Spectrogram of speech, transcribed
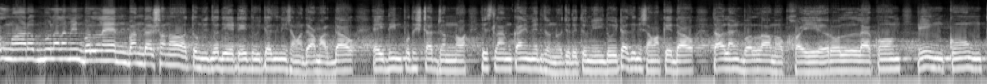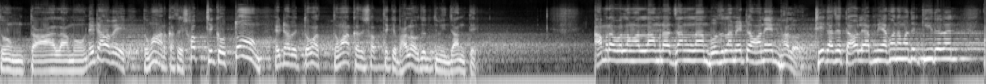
আল্লাহ রব্বুল আলমিন বললেন, বান্দা, শোনো, তুমি যদি এটি দুইটা জিনিস আমাদের, আমার দাও এই দিন প্রতিষ্ঠার জন্য, ইসলাম কায়েমের জন্য। যদি তুমি এই দুইটা জিনিস আমাকে দাও, তাহলে আমি বললাম খয়রুল্লাকুম ইন কুনতুম তাআলামুন। এটা হবে তোমার কাছে সব থেকে উত্তম, এটা হবে তোমার তোমার কাছে সব থেকে ভালো যদি তুমি জানতে। আমরা বললাম, আল্লাহ, আমরা জানলাম, বুঝলাম, এটা অনেক ভালো। ঠিক আছে, তাহলে আপনি এখন আমাদের কি দেবেন?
